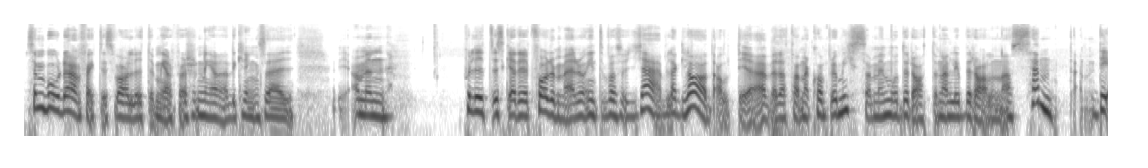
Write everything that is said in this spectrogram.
Sen borde han faktiskt vara lite mer passionerad kring sig, ja men, politiska reformer och inte vara så jävla glad alltid över att han har kompromissat med Moderaterna, Liberalerna och Centern. Det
